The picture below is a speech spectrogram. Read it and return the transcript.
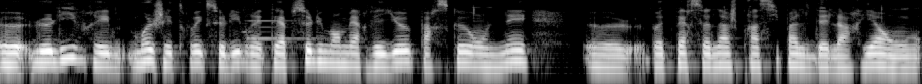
Euh, le livre, et moi j'ai trouvé que ce livre était absolument merveilleux parce qu'on est euh, votre personnage principal, Delaria, on,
